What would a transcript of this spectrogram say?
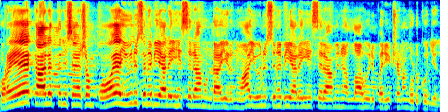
കുറേ കാലത്തിന് ശേഷം പോയ യൂനുസ് നബി അലൈഹിസ്സലാം ഉണ്ടായിരുന്നു. ആ യൂനുസ് നബി അലഹിസ്സലാമിന് അള്ളാഹു ഒരു പരീക്ഷണം കൊടുക്കുകയും ചെയ്തു.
